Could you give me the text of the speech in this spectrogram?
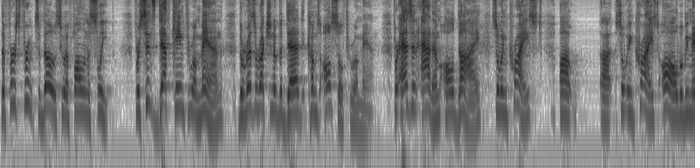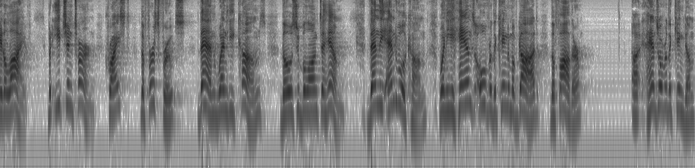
the first fruits of those who have fallen asleep. For since death came through a man, the resurrection of the dead comes also through a man. For as in Adam all die, so in Christ, uh, uh, so in Christ all will be made alive. But each in turn, Christ the first fruits, then when he comes, those who belong to him. Then the end will come when he hands over the kingdom of God, the Father, uh, hands over the kingdom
